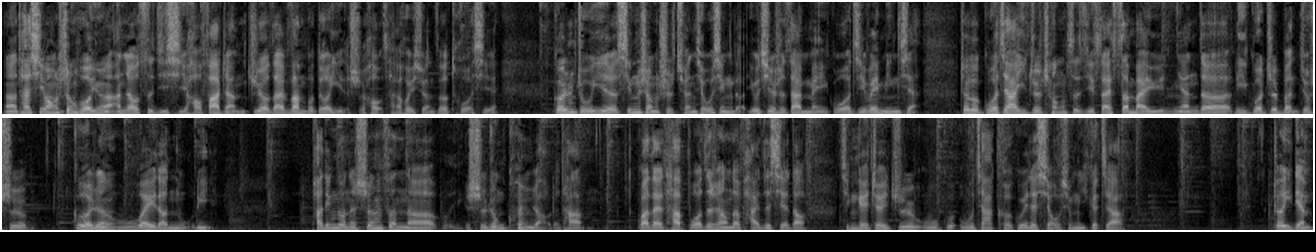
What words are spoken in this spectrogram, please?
呃，他希望生活永远按照自己喜好发展，只有在万不得已的时候才会选择妥协。个人主义的兴盛是全球性的，尤其是在美国极为明显。这个国家一直称自己在三百余年的立国之本就是个人无畏的努力。帕丁顿的身份呢，始终困扰着他。挂在他脖子上的牌子写道：“请给这只无归无家可归的小熊一个家。”这一点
